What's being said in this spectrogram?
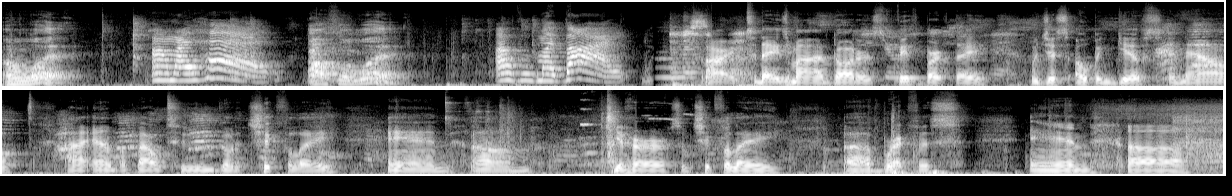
On what? on my head Off of what? off of my bike. All right, today's my daughter's fifth birthday. We just opened gifts, and now I am about to go to Chick Fil A and um, get her some Chick Fil A uh, breakfast and uh,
